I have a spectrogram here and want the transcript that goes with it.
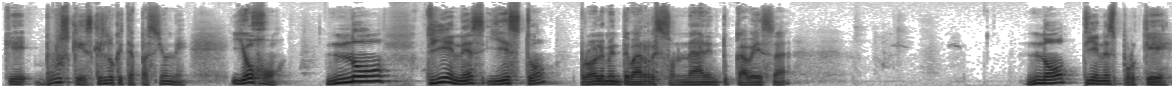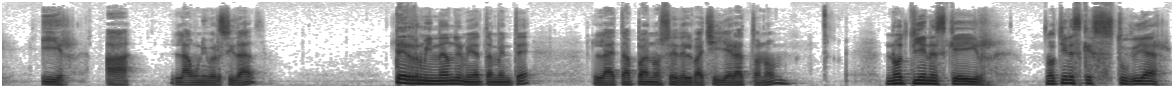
que busques qué es lo que te apasione. Y ojo, no tienes, y esto probablemente va a resonar en tu cabeza, no tienes por qué ir a la universidad terminando inmediatamente la etapa, no sé, del bachillerato, ¿no? No tienes que ir, no tienes que estudiar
